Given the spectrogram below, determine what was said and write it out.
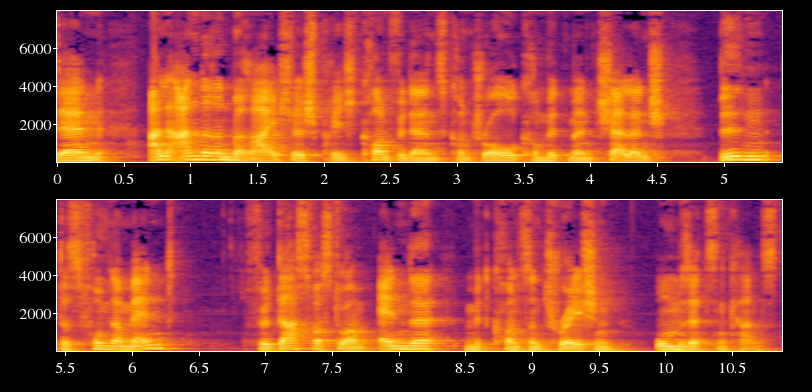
Denn alle anderen Bereiche, sprich Confidence, Control, Commitment, Challenge, bilden das Fundament für das, was du am Ende mit Concentration umsetzen kannst.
